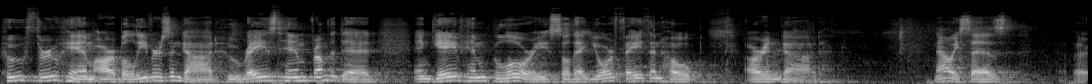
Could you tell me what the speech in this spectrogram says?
who through him are believers in God, who raised him from the dead and gave him glory, so that your faith and hope are in God. Now he says, uh,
